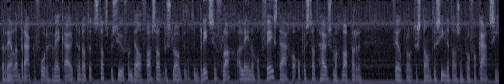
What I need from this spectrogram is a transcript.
De rellen braken vorige week uit nadat het stadsbestuur van Belfast had besloten dat de Britse vlag alleen nog op feestdagen op het stadhuis mag wapperen. Veel protestanten zien het als een provocatie.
